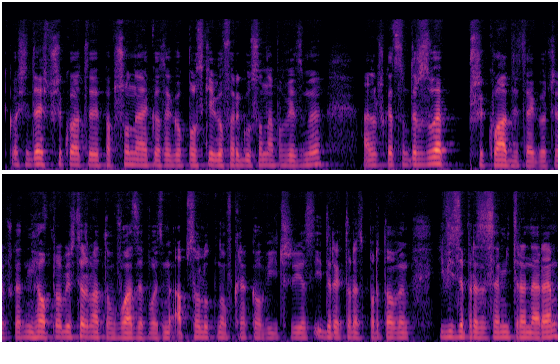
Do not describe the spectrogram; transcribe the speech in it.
Tylko się dałeś przykład y, Papszuna jako tego polskiego Fergusona powiedzmy, ale na przykład są też złe przykłady tego, czy na przykład Michał Probierz też ma tą władzę powiedzmy absolutną w Krakowie, czyli jest i dyrektorem sportowym, i wiceprezesem, i trenerem.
